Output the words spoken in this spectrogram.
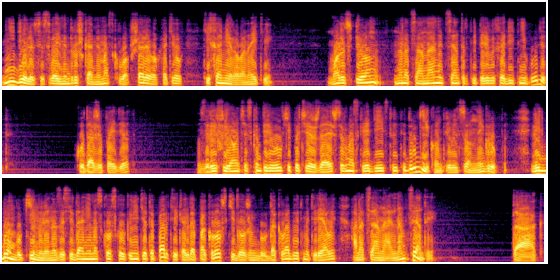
Неделю со своими дружками Москву обшаривал, хотел Тихомирова найти. Может, шпион на национальный центр теперь выходить не будет? Куда же пойдет? Взрыв в Леонтьевском переулке подтверждает, что в Москве действуют и другие контрреволюционные группы. Ведь бомбу кинули на заседании Московского комитета партии, когда Покровский должен был докладывать материалы о национальном центре. Так,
